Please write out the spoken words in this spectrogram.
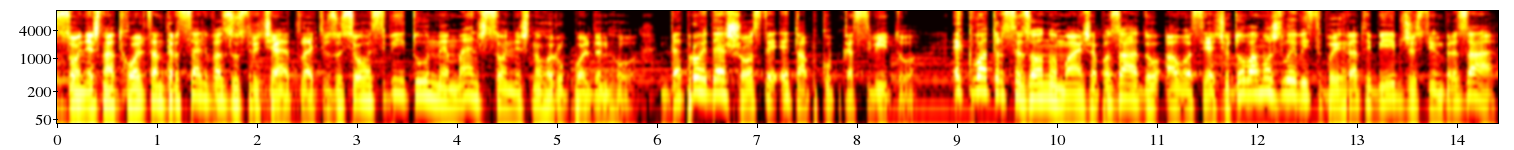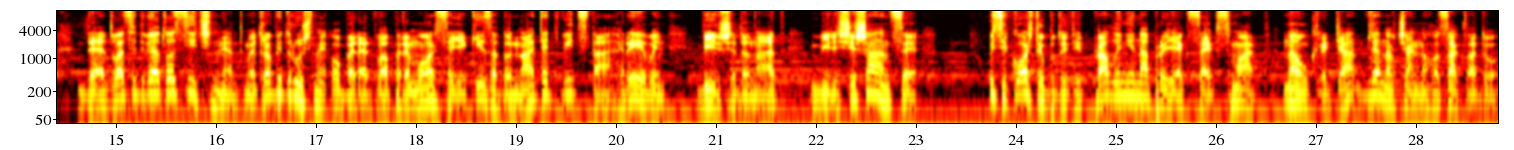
Сонячна Тхольц Андерсельва зустрічає атлетів з усього світу не менш сонячного рупольдингу, де пройде шостий етап Кубка світу. Екватор сезону майже позаду, а у вас є чудова можливість виграти бій в Джустін Бреза, де 29 січня Дмитро Підручний обере два переможця, які задонатять від 100 гривень. Більший донат, більші шанси. Усі кошти будуть відправлені на проєкт SafeSmart на укриття для навчального закладу.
